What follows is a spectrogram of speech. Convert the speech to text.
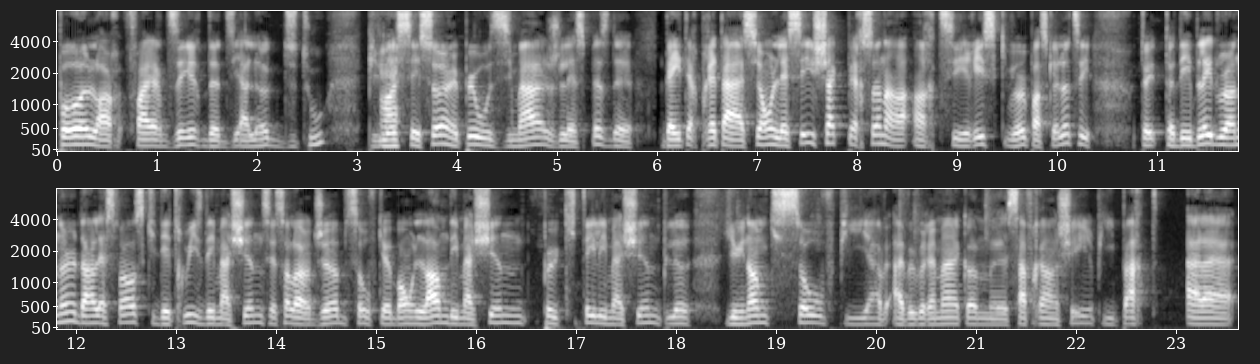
pas leur faire dire de dialogue du tout, puis Ouais. laisser ça un peu aux images, l'espèce de d'interprétation, laisser chaque personne en, en retirer ce qu'il veut, parce que là, tu sais, t'as- des Blade Runner dans l'espace qui détruisent des machines, c'est ça leur job, sauf que, bon, l'âme des machines peut quitter les machines, puis là, il y a une âme qui se sauve, puis elle, elle veut vraiment comme euh, s'affranchir, puis ils partent à la,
